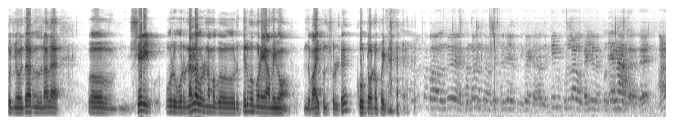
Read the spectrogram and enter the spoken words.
கொஞ்சம் இதாக இருந்ததுனால சரி ஒரு ஒரு நல்ல ஒரு நமக்கு ஒரு திரும்ப முனை அமையும். இந்த வாய்ப்புன்னு சொல்லிட்டு கூப்பிட்டோன்னே போயிட்டேன் வந்து சந்தானம் சார் வந்து இதாயிட்டாரு அந்த டீம் ஃபுல்லா கையில் எடுத்து ஆனா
